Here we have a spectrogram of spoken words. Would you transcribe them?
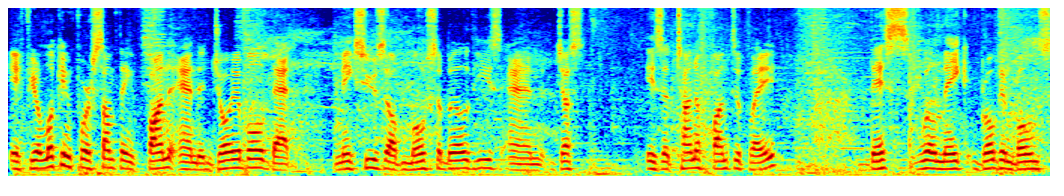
if you're looking for something fun and enjoyable that makes use of most abilities and just is a ton of fun to play. This will make Broken Bones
